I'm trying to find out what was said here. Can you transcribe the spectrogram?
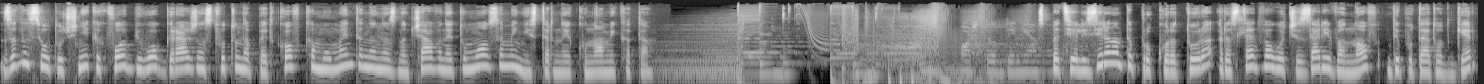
за да се уточни какво е било гражданството на Петков към момента на назначаването му за министър на економиката още от деня. Специализираната прокуратура разследва Лачезар Иванов, депутат от ГЕРБ,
